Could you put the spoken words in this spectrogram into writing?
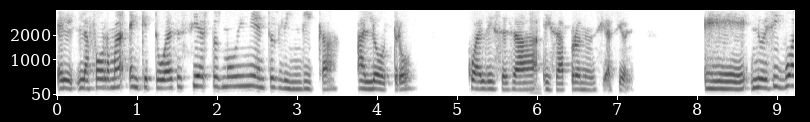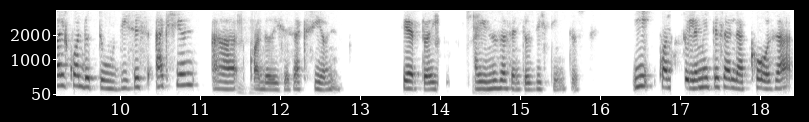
la forma en que tú haces ciertos movimientos le indica al otro cuál es esa, mm. esa pronunciación. Eh, no es igual cuando tú dices acción a cuando dices acción, ¿cierto? Hay, hay unos acentos distintos. Y cuando tú le metes a la cosa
